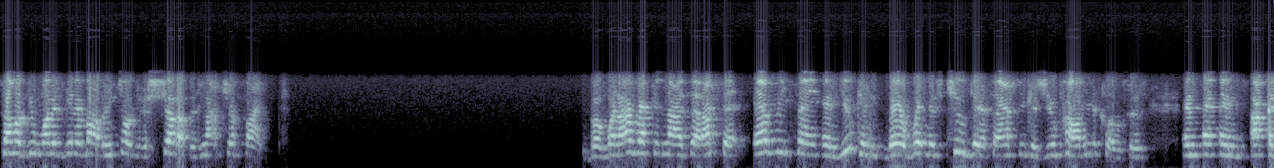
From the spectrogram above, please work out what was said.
some of you wanted to get involved, and He told you to shut up. It's not your fight. But when I recognized that, I said everything, and you can bear witness to this, Ashley, because you're probably the closest. And and, and I,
